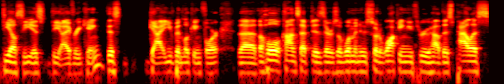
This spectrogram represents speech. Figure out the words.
DLC is the Ivory King. This guy you've been looking for. The the whole concept is there's a woman who's sort of walking you through how this palace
